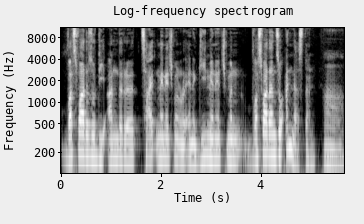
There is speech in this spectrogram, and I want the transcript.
was war da so die andere Zeitmanagement oder Energiemanagement? Was war dann so anders dann? Mhm.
